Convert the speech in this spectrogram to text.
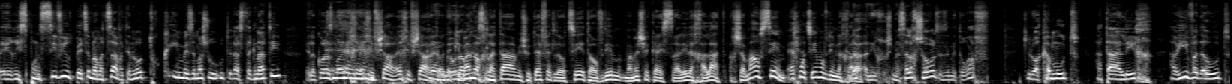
אה, ריספונסיביות בעצם למצב, אתם לא תוקעים באיזה משהו, אתה יודע, סטגנטי, אלא כל הזמן... איך, איך אפשר, איך אפשר? כן, אתה יודע, קיבלנו כזה. החלטה משותפת להוציא את העובדים במשק הישראלי לחל"ת. עכשיו, מה עושים? איך מוציאים עובדים לחל"ת? אני מנסה לחשוב על זה, זה מטורף. כאילו הכמות, התהליך, האי ודאות,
